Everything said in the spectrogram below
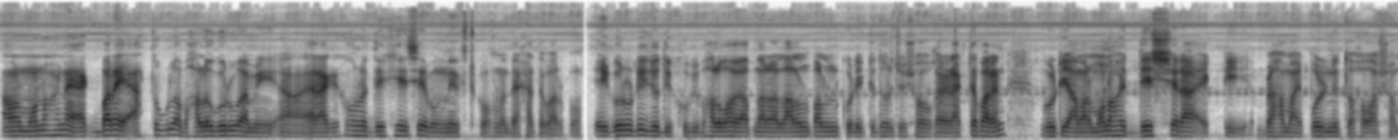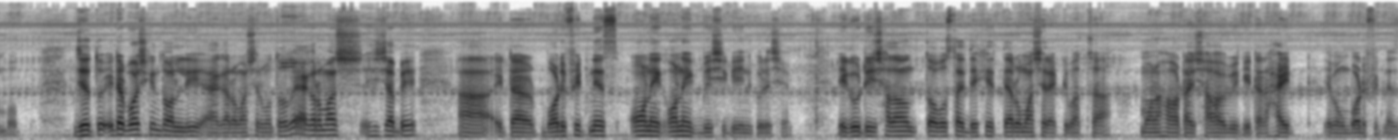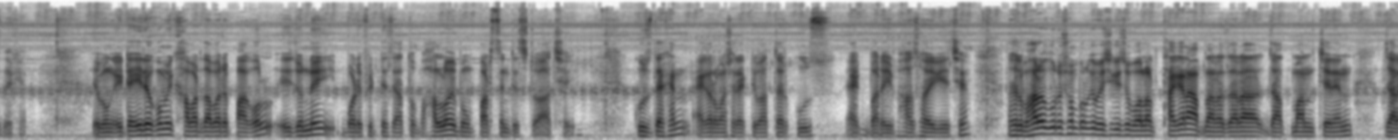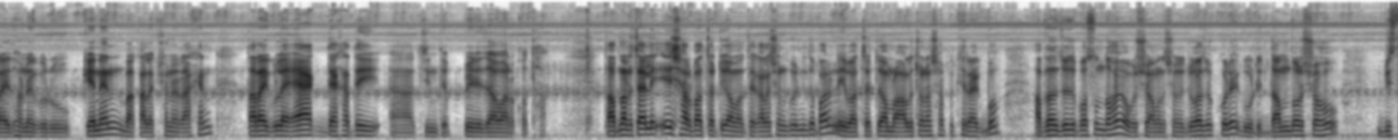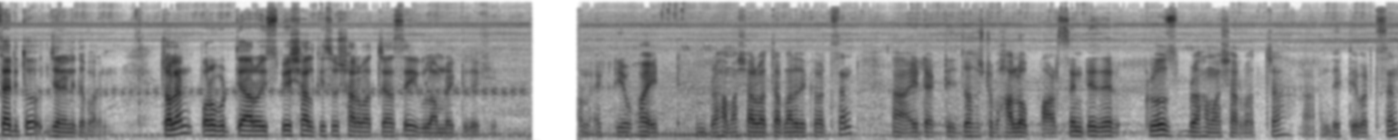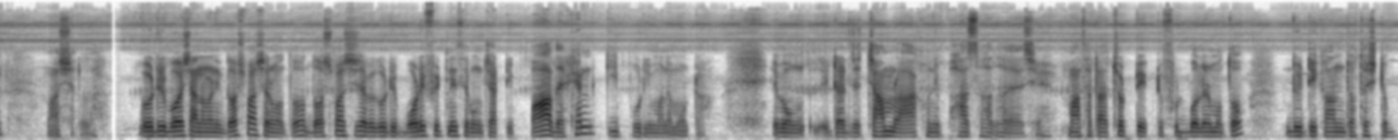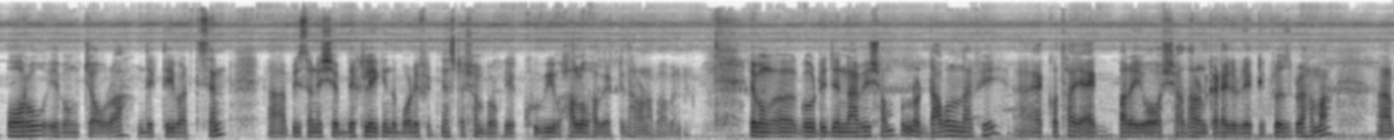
আমার মনে হয় না একবারে এতগুলো ভালো গরু আমি এর আগে কখনো দেখিয়েছি এবং নেক্সট কখনো দেখাতে পারব। এই গরুটি যদি খুবই ভালোভাবে আপনারা লালন পালন করে একটি ধৈর্য সহকারে রাখতে পারেন, গরুটি আমার মনে হয় দেশ সেরা একটি ব্রাহ্মায় পরিণত হওয়া সম্ভব। যেহেতু এটার বয়স কিন্তু অনলি এগারো মাসের মতো হবে। এগারো মাস হিসাবে এটার বডি ফিটনেস অনেক অনেক বেশি গেইন করেছে। এই গরুটি সাধারণত অবস্থায় দেখে তেরো মাসের একটি বাচ্চা মনে হওয়াটাই স্বাভাবিক এটার হাইট এবং বডি ফিটনেস দেখে। এবং এটা এরকমই খাবার দাবারে পাগল। এই জন্যই বডি ফিটনেস এত ভালো এবং পার্সেন্টেজটা আছেই। কুচ দেখেন, এগারো মাসের একটি বাচ্চার কুচ একবারেই ভাজ হয়ে গিয়েছে। আসলে ভালো গরু সম্পর্কে বেশি কিছু বলার থাকে না। আপনারা যারা জাতমান চেনেন, যারা এই ধরনের গরু কেনেন বা কালেকশনে রাখেন, তারা এগুলো এক দেখাতেই চিনতে পেরে যাওয়ার কথা। তো আপনারা চাইলে এই সার বাচ্চাটিও আমাদের কালেকশন করে নিতে পারেন। এই বাচ্চাটিও আমরা আলোচনা সাপেক্ষে রাখব। আপনাদের যদি পছন্দ হয়, অবশ্যই আমাদের সঙ্গে যোগাযোগ করে, গরুটির দাম দর সহ বিস্তারিত জেনে নিতে পারেন। চলেন, পরবর্তী আরও স্পেশাল কিছু সার বাচ্চা আছে, এগুলো আমরা একটু দেখি। একটি হোয়াইট ব্রাহ্মা সার বাচ্চা আপনারা দেখতে পাচ্ছেন। এটা একটি যথেষ্ট ভালো পার্সেন্টেজের ক্রোজ ব্রাহ্মা সার বাচ্চা দেখতে পাচ্ছেন মাশাল্লাহ গরুটির বয়স আনুমানিক দশ মাসের মতো। দশ মাস হিসাবে গরুটির বডি ফিটনেস এবং চারটি পা দেখেন, কি পরিমাণে মোটা। এবং এটার যে চামড়া এখনই ভাজ ভাজ হয়ে আছে। মাথাটা ছোট্ট একটু ফুটবলের মতো। দুইটি কান যথেষ্ট বড় এবং চওড়া, দেখতেই পারতেছেন। পিছনের শেপ দেখলেই কিন্তু বডি ফিটনেসটা সম্পর্কে খুবই ভালোভাবে একটি ধারণা পাবেন। এবং গরুটির যে নাভি, সম্পূর্ণ ডাবল নাভি এক কথায় একবারে অসাধারণ ক্যাটাগরির একটি ক্রোজ ব্রাহ্মা।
